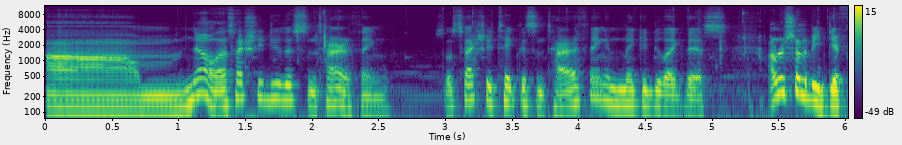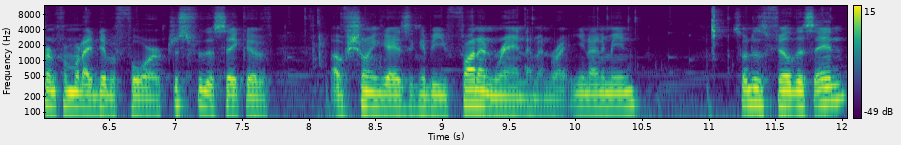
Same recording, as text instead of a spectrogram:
Um, no, let's actually do this entire thing. So let's actually take this entire thing and make it do like this. I'm just trying to be different from what I did before, just for the sake of, of showing you guys it can be fun and random and right, you know what I mean? So just fill this in.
